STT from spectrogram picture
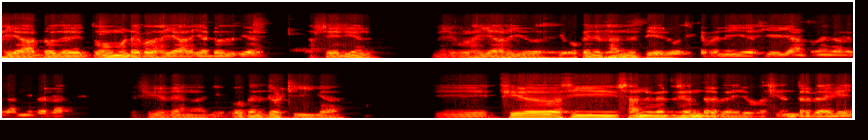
1000 ਡਾਲਰ ਦੋ ਮੁੰਡੇ ਕੋਲ 1000 1000 ਡਾਲਰ ਸੀ, ਆਸਟ੍ਰੇਲੀਅਨ, ਮੇਰੇ ਕੋਲ 1000 ਯੂਰੋ ਸੀ। ਉਹ ਕਹਿੰਦੇ ਸਾਨੂੰ ਦੇ ਦਿਓ। ਅਸੀਂ ਕਹਿੰਦੇ ਨਹੀਂ, ਅਸੀਂ ਏਜੰਟ ਨਾਲ ਗੱਲ ਕਰਨੀ ਪਹਿਲਾਂ, ਤੇ ਫਿਰ ਦੇਵਾਂਗੇ। ਉਹ ਕਹਿੰਦੇ ਠੀਕ ਆ। ਤੇ ਫਿਰ ਅਸੀਂ, ਸਾਨੂੰ ਕਹਿੰਦੇ ਤੁਸੀਂ ਅੰਦਰ ਬਹਿ ਜਾਓ। ਅਸੀਂ ਅੰਦਰ ਬਹਿ ਗਏ।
